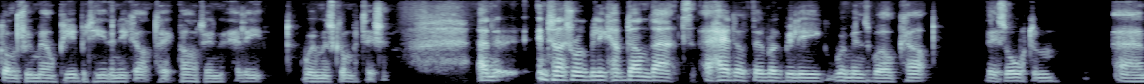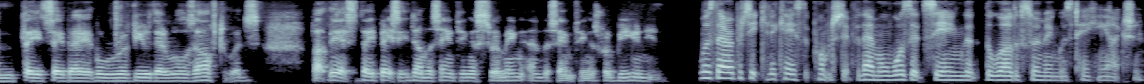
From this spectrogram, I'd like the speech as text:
gone through male puberty, then you can't take part in elite women's competition. And International Rugby League have done that ahead of the Rugby League Women's World Cup this autumn. And they say they will review their rules afterwards. But yes, they've basically done the same thing as swimming and the same thing as rugby union. Was there a particular case that prompted it for them, or was it seeing that the world of swimming was taking action?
